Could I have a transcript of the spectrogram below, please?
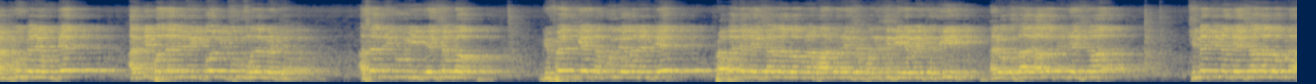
అంటుకుంటూనే ఉంటే అగ్ని పద్ధతి ఇంకో నిప్పు మొదలు అసలు నీకు ఈ దేశంలో డిఫెన్స్ కే డబ్బులు లేవనంటే ప్రపంచ దేశాలలో మన భారతదేశ పరిస్థితి ఏమైతుంది అని ఒకసారి ఆలోచన చేసినవా? చిన్న చిన్న దేశాలలో కూడా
